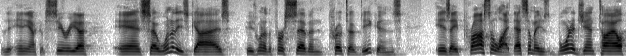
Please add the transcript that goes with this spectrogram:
the Antioch of Syria. And so one of these guys who's one of the first seven proto deacons, is a proselyte. That's somebody who's born a Gentile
